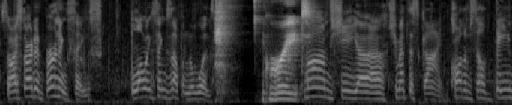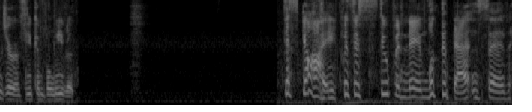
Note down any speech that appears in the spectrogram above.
So I started burning things. blowing things up in the woods. Great. Mom, she uh she met this guy. Called himself Danger, if you can believe it. This guy with this stupid name looked at that and said,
